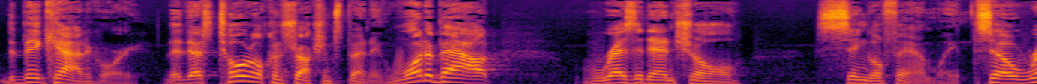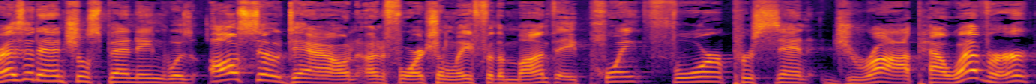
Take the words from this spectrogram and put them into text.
the big category, that's total construction spending. What about residential single family. So residential spending was also down, unfortunately, for the month, a 0.4% drop. However,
